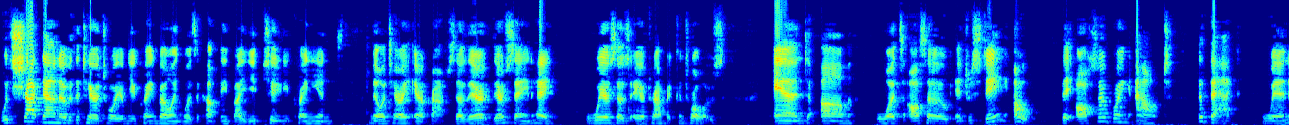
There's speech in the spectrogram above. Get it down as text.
which shot down over the territory of Ukraine Boeing was accompanied by two Ukrainian military aircraft. So they're they're saying, hey, where's those air traffic controllers? And um, what's also interesting, oh, they also bring out the fact when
